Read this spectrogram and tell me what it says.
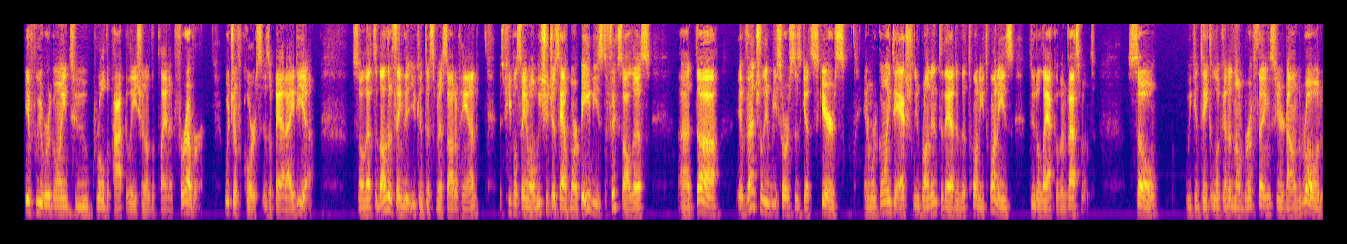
if we were going to grow the population of the planet forever, which of course is a bad idea. So that's another thing that you can dismiss out of hand is people saying, well, we should just have more babies to fix all this. Uh, duh, eventually resources get scarce, and we're going to actually run into that in the 2020s due to lack of investment. So we can take a look at a number of things here down the road.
